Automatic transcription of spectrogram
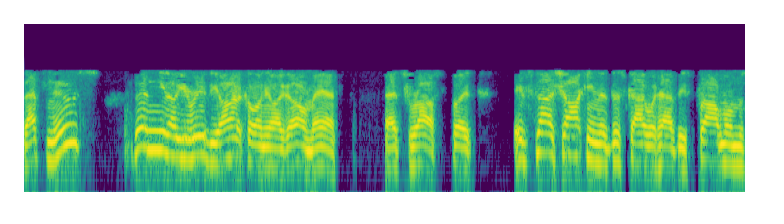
that's news? Then, you know, you read the article and you're like, oh man, that's rough. But it's not shocking that this guy would have these problems.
